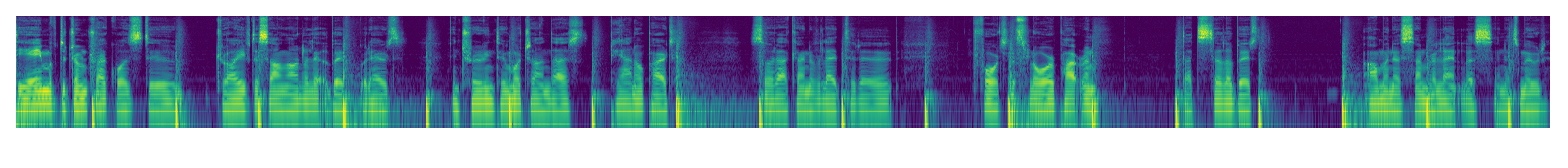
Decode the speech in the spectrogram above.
The aim of the drum track was to drive the song on a little bit without intruding too much on that piano part. So that kind of led to the four to the floor pattern that's still a bit ominous and relentless in its mood.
